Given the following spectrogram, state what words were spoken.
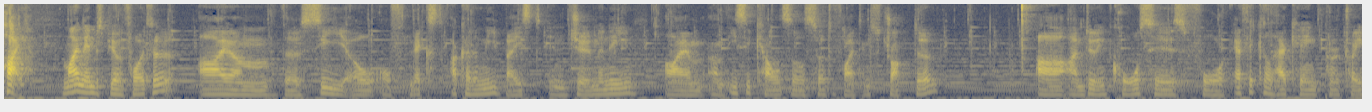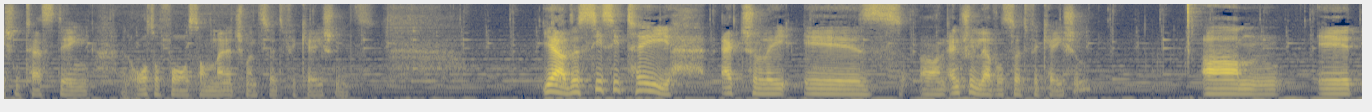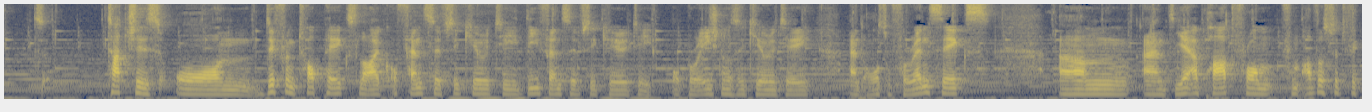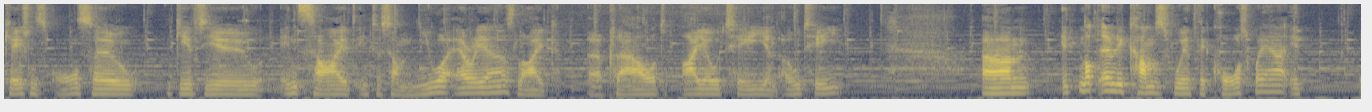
Hi, my name is Björn Voitel. I am the CEO of Next Academy based in Germany. I am an EC Council certified instructor. Uh, I'm doing courses for ethical hacking, penetration testing, and also for some management certifications. Yeah, the CCT actually is an entry level certification. Um, it touches on different topics like offensive security, defensive security, operational security, and also forensics. Um, and yeah, apart from, from other certifications, also gives you insight into some newer areas like uh, cloud, IoT, and OT. Um, it not only comes with the courseware, it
